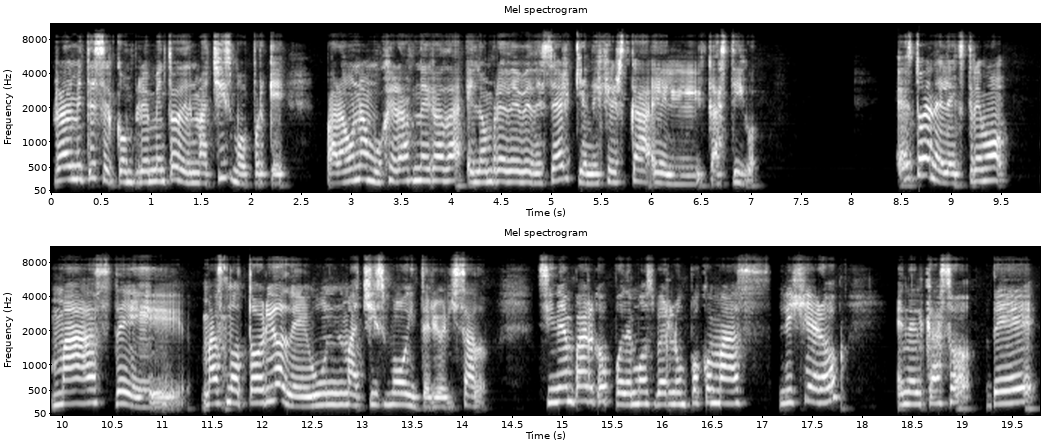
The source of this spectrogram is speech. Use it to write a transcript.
realmente es el complemento del machismo, porque para una mujer abnegada, el hombre debe de ser quien ejerza el castigo. Esto en el extremo más, de, más notorio de un machismo interiorizado. Sin embargo, podemos verlo un poco más ligero en el caso de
